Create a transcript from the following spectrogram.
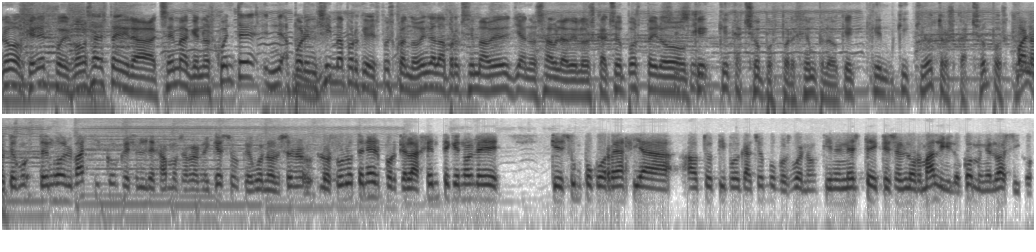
Bueno, Kenneth, pues vamos a despedir a Chema, que nos cuente por encima, porque después cuando venga la próxima vez ya nos habla de los cachopos, pero Sí, sí. ¿qué, qué cachopos, por ejemplo? ¿Qué, qué, qué- qué otros cachopos? ¿Qué- Bueno, tengo, tengo el básico, que es el de jamón serrano y queso, que bueno, lo, lo suelo tener porque la gente que no le que es un poco reacia a otro tipo de cachopo, pues bueno, tienen este que es el normal y lo comen, el básico.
